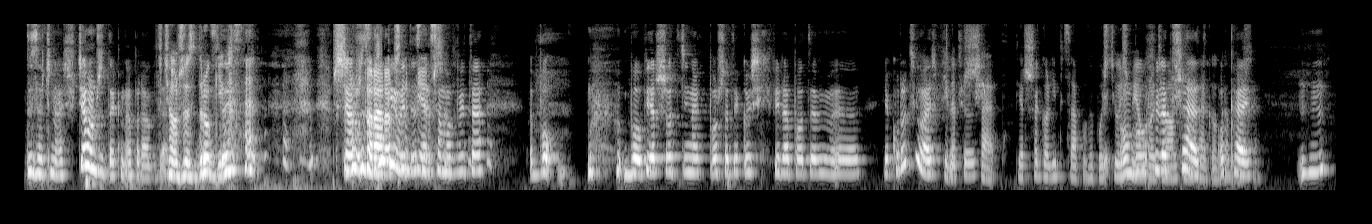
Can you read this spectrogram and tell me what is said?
ty zaczynałaś w ciąży tak naprawdę. W ciąży z drugim. Jest, w ciąży z drugim i to jest niesamowite, bo, bo pierwszy odcinek poszedł jakoś chwilę po tym e, jak urodziłaś Chwilę przecież. przed. 1 lipca wypuściłyśmy, ja urodziłam chwilę przed, okej. Okay. Mhm.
